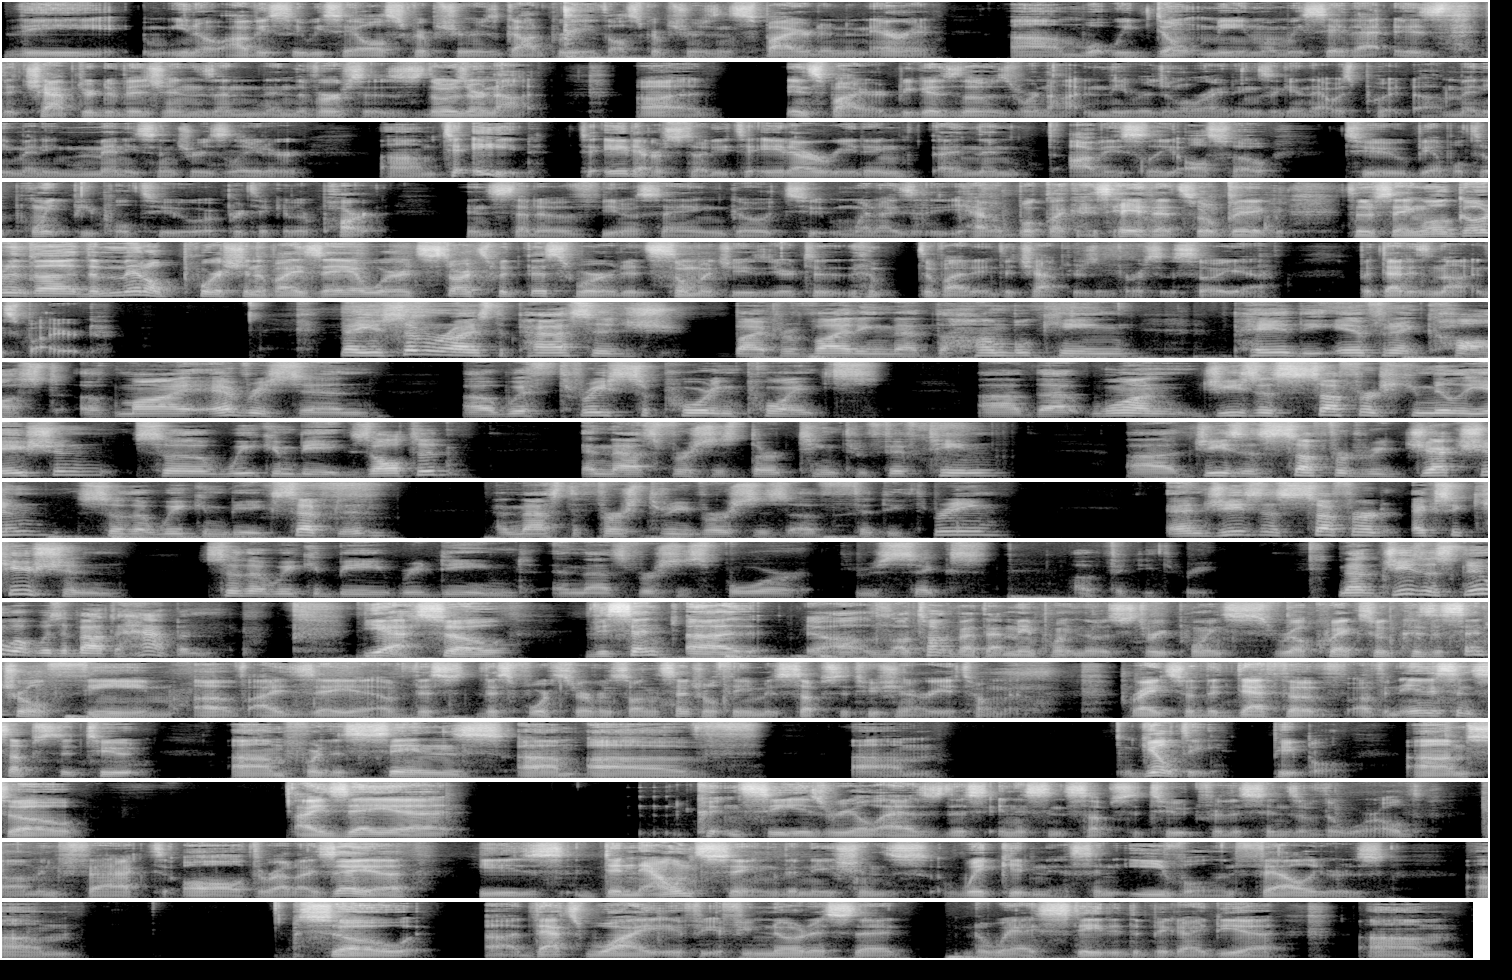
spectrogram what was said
the you know obviously we say all scripture is God breathed, all scripture is inspired and inerrant. Um, what we don't mean when we say that is the chapter divisions and, and the verses; those are not uh, inspired because those were not in the original writings. Again, that was put uh, many, many, many centuries later um, to aid to aid our study, to aid our reading, and then obviously also to be able to point people to a particular part instead of you know saying go to when I have a book like Isaiah that's so big instead of saying well go to the the middle portion of Isaiah where it starts with this word. It's so much easier to divide it into chapters and verses. So yeah but that is not inspired. Now you summarize the passage by providing that the humble king paid the infinite cost of my every sin uh, with three supporting points uh, that one Jesus suffered humiliation so that we can be exalted and that's verses 13 through 15. Uh, Jesus suffered rejection so that we can be accepted, and that's the first three verses of 53. And Jesus suffered execution so that we could be redeemed, and that's verses 4 through 6 of 53. Now, Jesus knew what was about to happen. Yeah, so the cent, uh, I'll, I'll, talk about that main point in those three points real quick. So, because the central theme of Isaiah of this this fourth servant song, the central theme is substitutionary atonement, right? So, the death of of an innocent substitute um, for the sins um, of um, guilty people. Um, so, Isaiah couldn't see Israel as this innocent substitute for the sins of the world. Um, in fact, all throughout Isaiah He's denouncing the nation's wickedness and evil and failures. Um, so uh, that's why, if if you notice that the way I stated the big idea, um,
